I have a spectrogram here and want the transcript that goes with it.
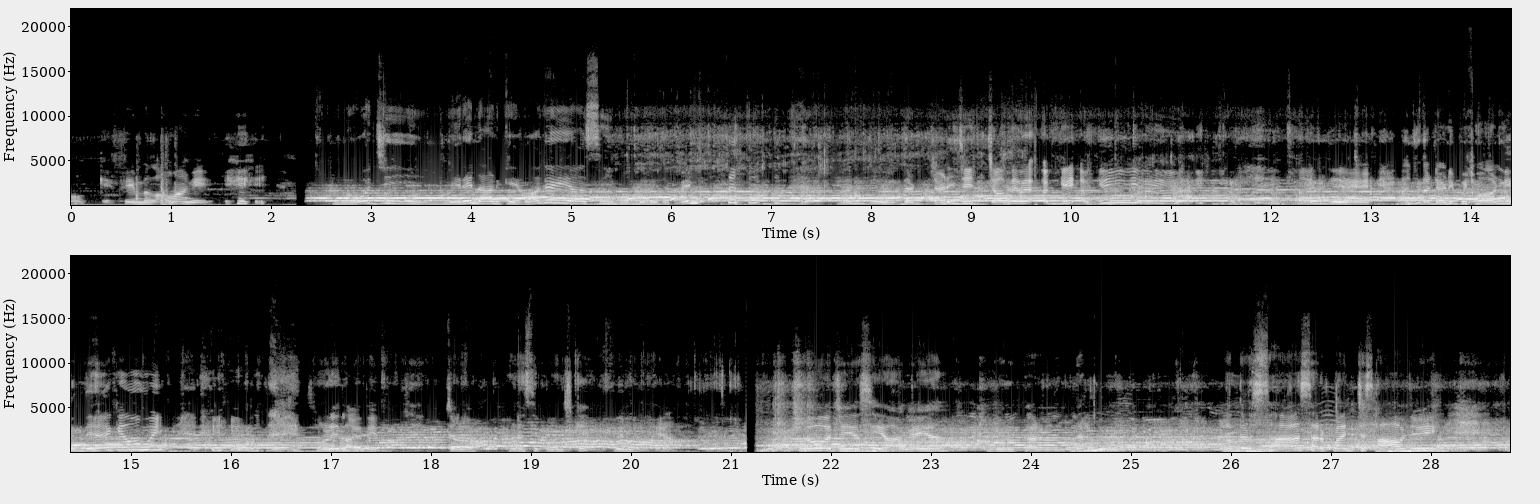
ਓਕੇ ਫਿਰ ਮਿਲਾਵਾਂਗੇ। ਲੋ ਜੀ, ਮੇਰੇ ਨਾਨਕੇ ਆ ਗਏ ਆ ਅਸੀਂ, ਮੰਮੀ ਜੀ ਦੇ ਪਿੰਡ। ਹਾਂਜੀ ਡੈਡੀ ਜੀ ਜਾਂਦੇ ਹੋਏ ਅੱਗੇ ਅੱਗੇ ਹਾਂਜੀ, ਅੱਜ ਤਾਂ ਡੈਡੀ ਪਛਾਣ ਨਹੀਂ ਹੁੰਦੇ ਹੈ ਕਿਉਂ ਮੰਮੀ। ਸੋਹਣੇ ਲੱਗਦੇ। ਚਲੋ, ਹੁਣ ਅਸੀਂ ਪਹੁੰਚ ਕੇ ਫਿਰ ਮਿਲਦੇ ਹਾਂ ਲੋ ਜੀ, ਅਸੀਂ ਆ ਗਏ ਹਾਂ ਗੁਰੂ ਘਰ ਅੰਦਰ। ਉਧਰ ਸਾ ਸਰਪੰਚ ਸਾਹਿਬ ਜੀ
